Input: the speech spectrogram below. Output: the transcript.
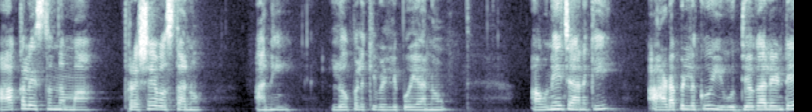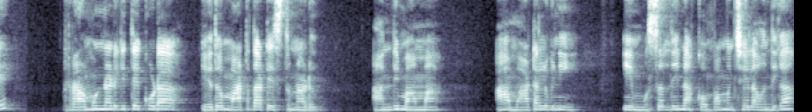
ఆకలేస్తుందమ్మా ఫ్రెష్ అయి వస్తాను అని లోపలికి వెళ్ళిపోయాను. అవునే జానకి ఆడపిల్లకు ఈ ఉద్యోగాలేంటే? రాముణ్ణి అడిగితే కూడా ఏదో మాట దాటేస్తున్నాడు. అంది మా అమ్మ ఆ మాటలు విని ఈ ముసల్ది నా కొంప ముంచేలా ఉందిగా?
